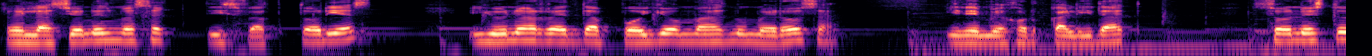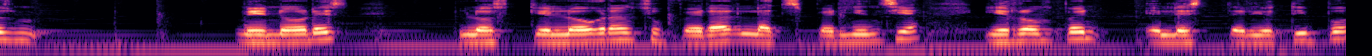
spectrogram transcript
relaciones más satisfactorias y una red de apoyo más numerosa y de mejor calidad. Son estos menores los que logran superar la experiencia y rompen el estereotipo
